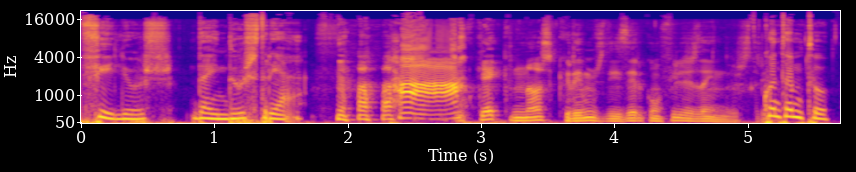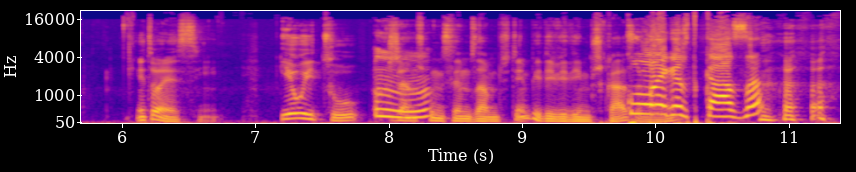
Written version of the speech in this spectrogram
Filhos da indústria. O que é que nós queremos dizer com filhas da indústria? Conta-me tu. Então é assim. Eu e tu, que já nos conhecemos há muito tempo e dividimos casa. não é? Uhum. Colegas de casa.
